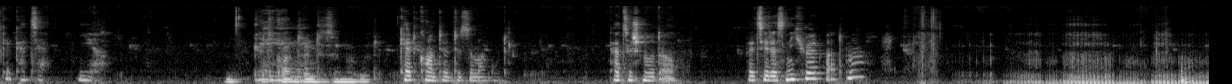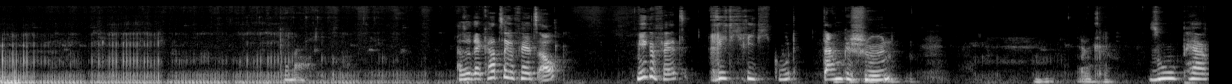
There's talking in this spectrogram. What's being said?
Okay, Katze. Ja. Cat Content ist immer gut. Cat Content ist immer gut. Katze schnurrt auch. Falls ihr das nicht hört, warte mal. Genau. Also der Katze gefällt's auch. Mir gefällt's richtig, richtig gut. Dankeschön. Danke. Super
